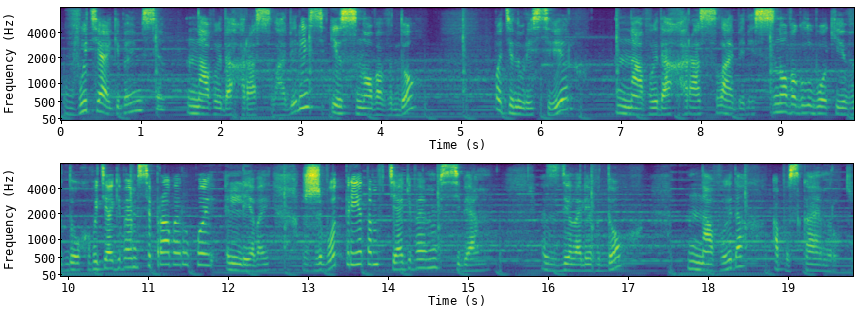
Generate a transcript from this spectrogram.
Вытягиваемся. На выдох расслабились. И снова вдох. Потянулись вверх. На выдох расслабились. Снова глубокий вдох. Вытягиваемся правой рукой, левой. Живот при этом втягиваем в себя. Сделали вдох. На выдох опускаем руки.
